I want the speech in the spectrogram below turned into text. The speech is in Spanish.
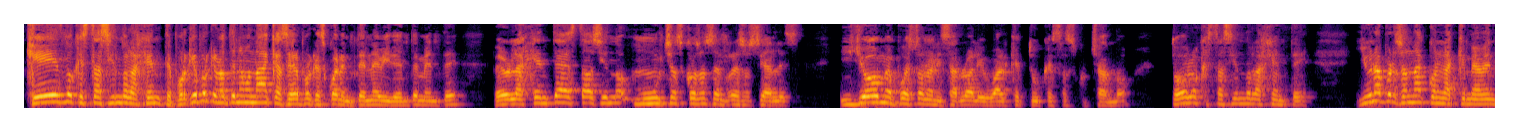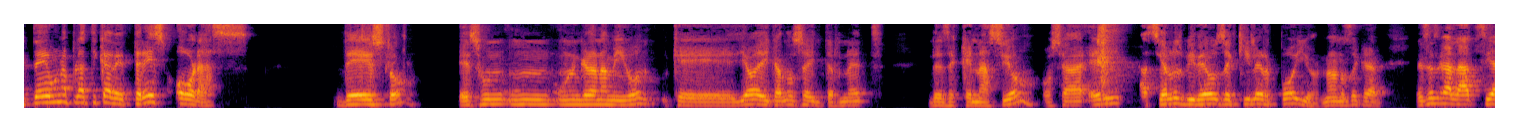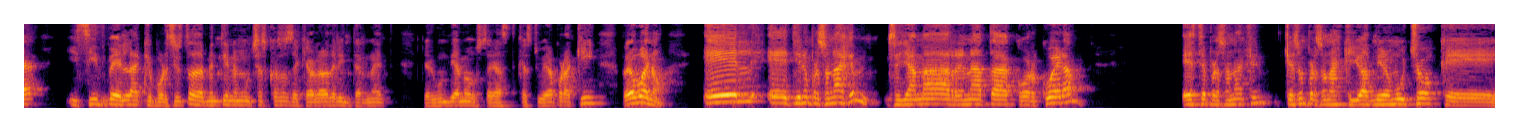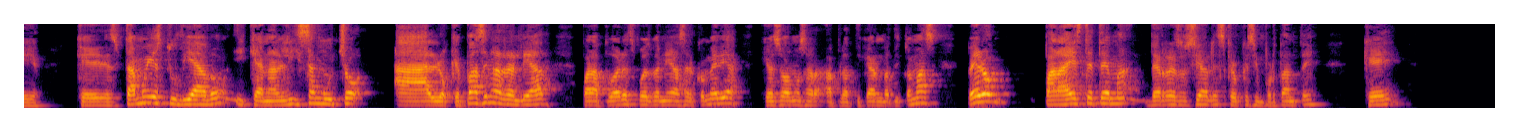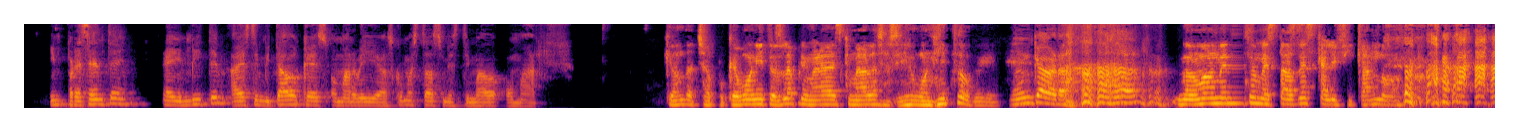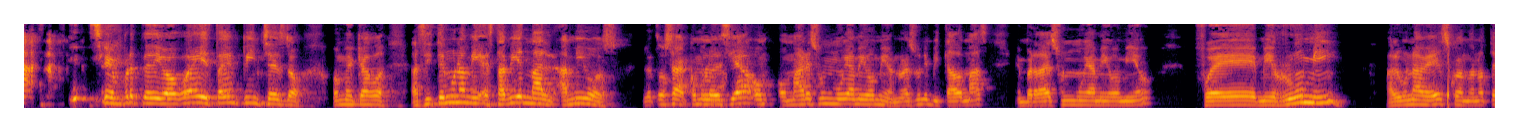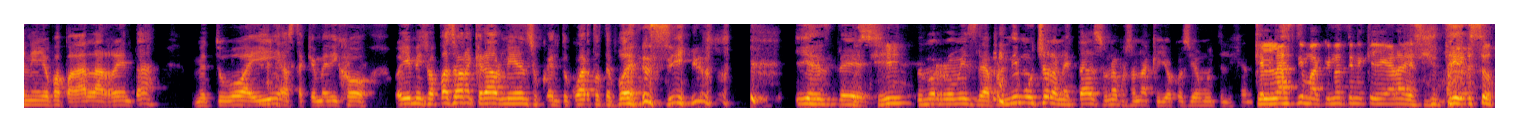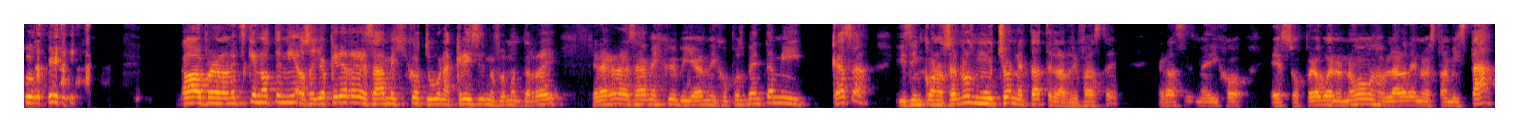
qué es lo que está haciendo la gente. ¿Por qué? Porque no tenemos nada que hacer, porque es cuarentena, evidentemente, pero la gente ha estado haciendo muchas cosas en redes sociales y yo me he puesto a analizarlo al igual que tú que estás escuchando, todo lo que está haciendo la gente. Y una persona con la que me aventé una plática de tres horas de esto es un, un, un gran amigo que lleva dedicándose a Internet desde que nació. O sea, él hacía los videos de Killer Pollo. No, no sé qué. Ese es Galaxia y Sid Vela, que por cierto también tiene muchas cosas de qué hablar del Internet. Y algún día me gustaría que estuviera por aquí. Pero bueno, él eh, tiene un personaje, se llama Renata Corcuera. Este personaje, que es un personaje que yo admiro mucho, que, que está muy estudiado y que analiza mucho a lo que pasa en la realidad para poder después venir a hacer comedia, que eso vamos a, a platicar un ratito más. Pero para este tema de redes sociales, creo que es importante que presente e invite a este invitado que es Omar Villegas. ¿Cómo estás, mi estimado Omar? ¿Qué onda, Chapo? Qué bonito. Es la primera vez que me hablas así de bonito, güey. Nunca, ¿verdad? Normalmente me estás descalificando. Siempre te digo, güey, está bien pinche esto. O me cago. Así tengo una amiga, está bien mal, amigos. O sea, como lo decía, Omar es un muy amigo mío, no es un invitado más, en verdad es un muy amigo mío. Fue mi roomie alguna vez cuando no tenía yo para pagar la renta, me tuvo ahí hasta que me dijo, oye, mis papás se van a quedar a dormir en, su, en tu cuarto, ¿te puedes ir? y este, Pues sí. fuimos roomies, le aprendí mucho, la neta, es una persona que yo considero muy inteligente. Qué lástima que no tiene que llegar a decirte eso, güey. No, pero la neta es que no tenía, o sea, yo quería regresar a México, tuve una crisis, me fui a Monterrey, quería regresar a México y Villegas me dijo, pues vente a mi casa. Y sin conocernos mucho, neta, te la rifaste. Gracias, me dijo eso. Pero bueno, no vamos a hablar de nuestra amistad,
